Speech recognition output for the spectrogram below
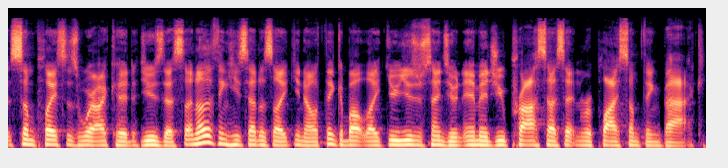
some places where I could use this. Another thing he said was like, you know, think about like your user sends you an image, you process it and reply something back.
